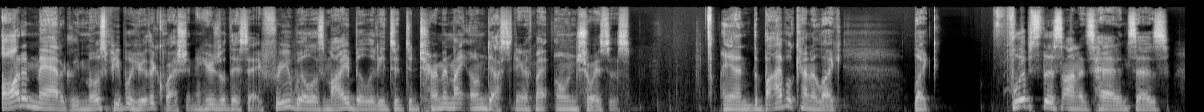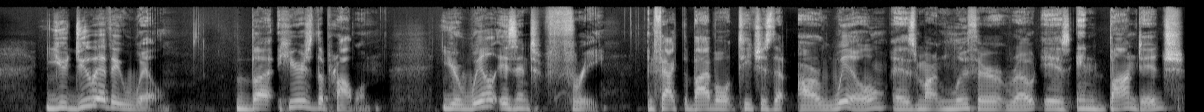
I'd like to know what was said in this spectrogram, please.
Automatically, most people hear the question, and here's what they say Free will is my ability to determine my own destiny with my own choices. And the Bible kind of like, like flips this on its head and says, You do have a will, but here's the problem your will isn't free. In fact, the Bible teaches that our will, as Martin Luther wrote, is in bondage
